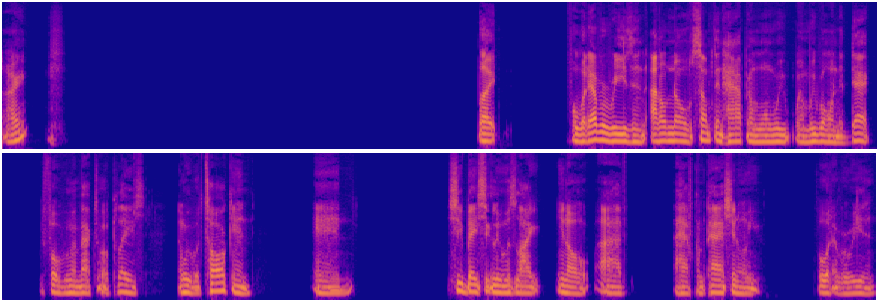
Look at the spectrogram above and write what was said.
All right? but for whatever reason, I don't know, something happened when we when we were on the deck before we went back to her place and we were talking and she basically was like, you know, I've I have compassion on you for whatever reason.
